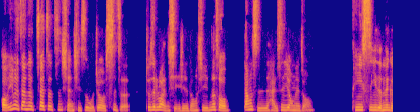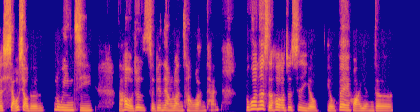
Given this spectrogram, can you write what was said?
哦，因为在那在这之前，其实我就有试着就是乱写一些东西。那时候当时还是用那种 PC 的那个小小的录音机，然后我就随便这样乱唱乱弹。不过那时候就是有有被华研的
